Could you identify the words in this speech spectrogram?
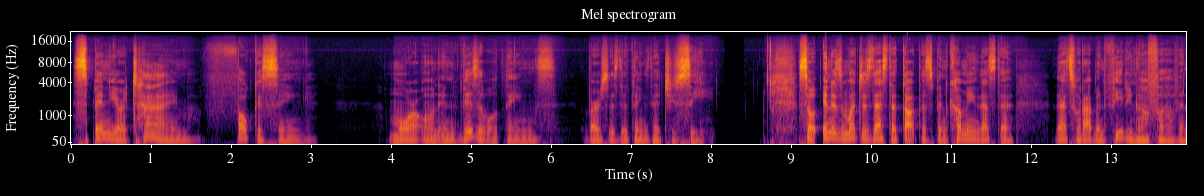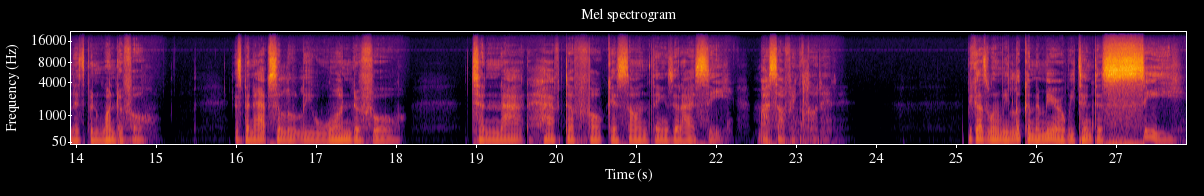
Spend your time focusing more on invisible things versus the things that you see. So, in as much as that's the thought that's been coming, that's the that's what I've been feeding off of, and it's been wonderful. It's been absolutely wonderful to not have to focus on things that I see, myself included. Because when we look in the mirror, we tend to see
